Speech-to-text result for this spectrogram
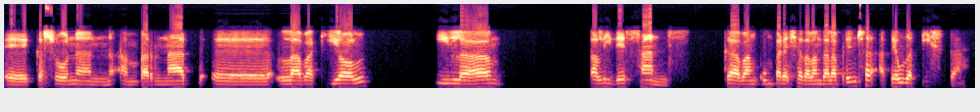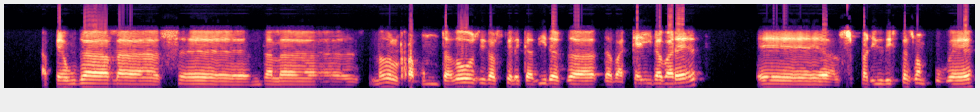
eh, que són en, en Bernat eh, Lavaquiol i la Alide Sans, que van compareixer davant de la premsa a peu de pista, a peu de les, eh, de les, no, dels remuntadors i dels telecadires de, de Baqueira Baret, eh, els periodistes van poder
